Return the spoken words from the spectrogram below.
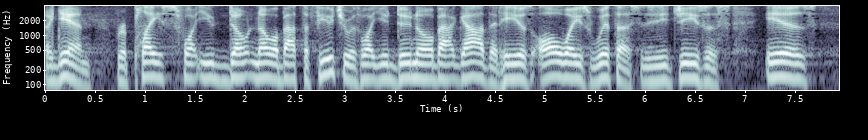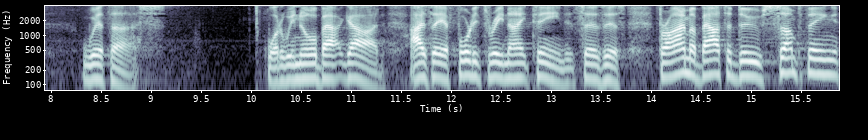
Again, replace what you don't know about the future with what you do know about God, that He is always with us. Jesus is with us. What do we know about God? Isaiah 43 19, it says this For I'm about to do something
